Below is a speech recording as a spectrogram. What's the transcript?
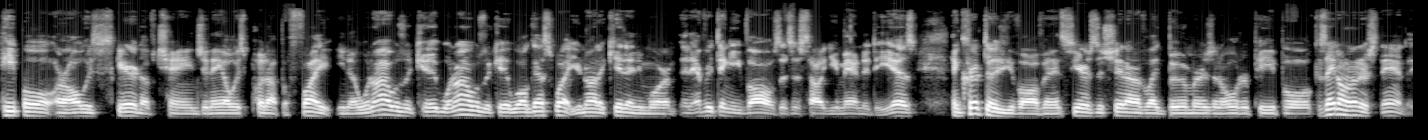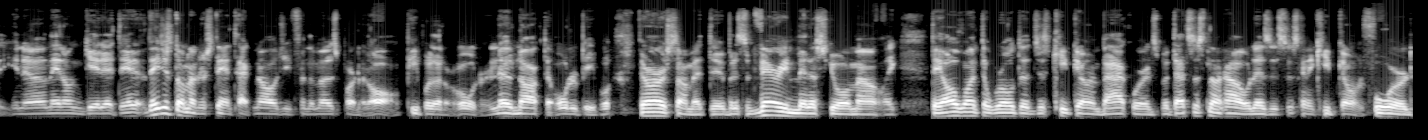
people are always scared of change and they always put up a fight. You know, when I was a kid, when I was a kid, well, guess what? You're not a kid anymore. And everything evolves. That's just how humanity is. And crypto's evolving. It scares the shit out of like boomers and older people because they don't understand it, you know, and they don't get it. They, they just don't understand technology for the most part at all. People that are older. No knock to older people. There are some that do, but it's a very minuscule amount. Like they all want the world to just keep going backwards, but that's just not how it is. It's just going to keep going forward.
